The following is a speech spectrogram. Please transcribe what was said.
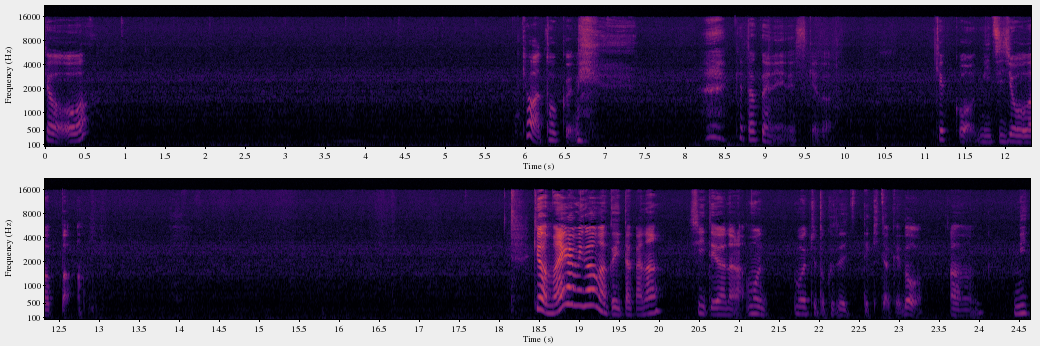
今日？今日は特に。今日特にですけど。結構日常だった。今日は前髪がうまくいったかな？強いて言うなら。もうもうちょっと崩れてきたけど。あの日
